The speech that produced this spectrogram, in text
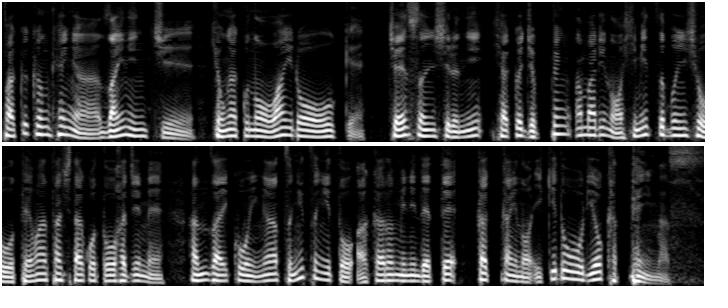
パククンヘが在任中、巨額の賄賂を受け、チェ・スンシルに110編余りの秘密文書を手渡したことをはじめ、犯罪行為が次々と明るみに出て、各界の憤りを買っています。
